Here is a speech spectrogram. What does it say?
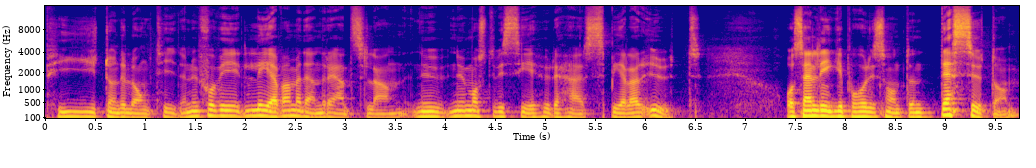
pyrt under lång tid. Och nu får vi leva med den rädslan. Nu, nu måste vi se hur det här spelar ut. Och sen ligger på horisonten dessutom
